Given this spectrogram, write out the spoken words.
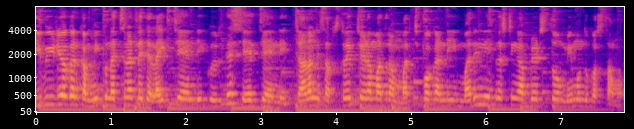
ఈ వీడియో కనుక మీకు నచ్చినట్లయితే లైక్ చేయండి కుదిరితే షేర్ చేయండి. ఛానల్ని సబ్స్క్రైబ్ చేయడం మాత్రం మర్చిపోకండి. మరిన్ని ఇంట్రెస్టింగ్ అప్డేట్స్తో మీ ముందుకు వస్తాము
